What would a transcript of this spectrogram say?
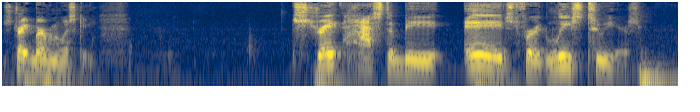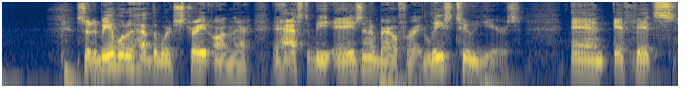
straight bourbon whiskey. Straight has to be aged for at least two years. So to be able to have the word straight on there, it has to be aged in a barrel for at least two years, and if it's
